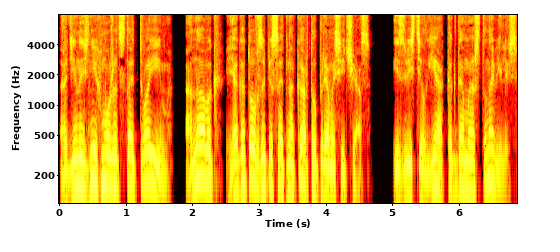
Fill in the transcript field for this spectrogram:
Один из них может стать твоим, а навык я готов записать на карту прямо сейчас», — известил я, когда мы остановились.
